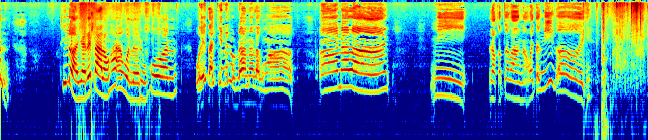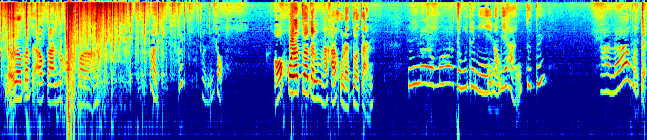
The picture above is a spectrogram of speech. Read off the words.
ย น่ากได้ทุกด้าลออย่าได้ตาร้องไห้หมดเลยทุกคนอุ้ยตากินในทุกด้านน่ารักมากอ่าน่ารัก นี่ เราก็จะวางน้องไว้ตรงนี้เลย แล้วเราก็จะเอาการน้องออกมาอาจจะเฮ้ยอาจะจบอ๋อคนละตัวกันนะคะ คนละตัวกัน นี่น่ารักมากเดี๋ยวมันจะมีน้องมีหางตึ๊ดน่ารักมาแกะ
